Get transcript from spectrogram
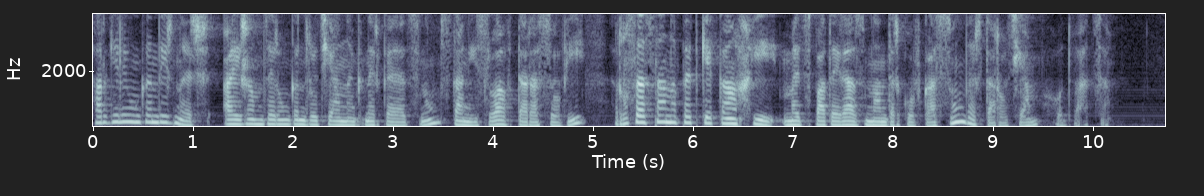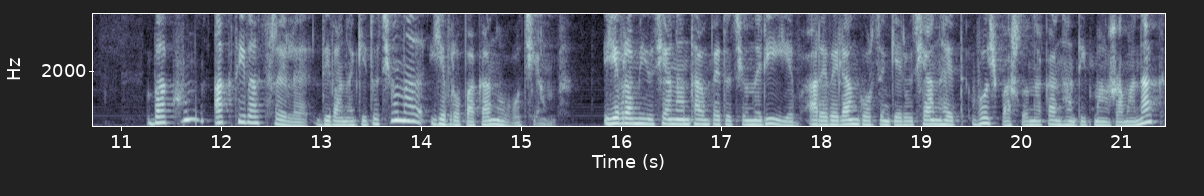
Հարգելի ունկնդիրներ, այժմ ձեր ունկնդրությանն ենք ներկայացնում Ստանիսլավ Տարասովի Ռուսաստանը պետք է կանխի մեծ պատերազմն Անդրկովկասում վերտարությամբ հոդվածը։ Բաքուն ակտիվացրել է դիվանագիտությունը եվրոպական ուղղությամբ։ Եվրամիության անդամ պետությունների եւ արևելյան գործընկերության հետ ոչ պաշտոնական հանդիպման ժամանակ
